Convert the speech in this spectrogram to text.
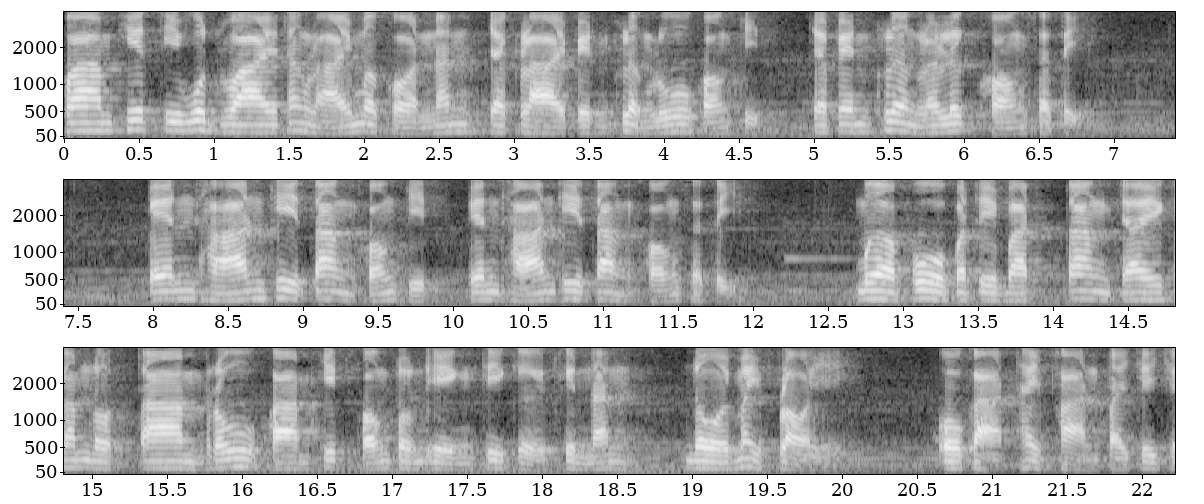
ความคิดที่วุ่นวายทั้งหลายเมื่อก่อนนั้นจะกลายเป็นเครื่องรู้ของจิต จะเป็นเครื่องระลึกของสติ เป็นฐานที่ตั้งของจิต เป็นฐานที่ตั้งของสติ เมื่อผู้ปฏิบัติตั้งใจกำหนดตามรู้ความคิดของตนเองที่เกิดขึ้นนั้นโดยไม่ปล่อย โอกาสให้ผ่านไปเฉ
